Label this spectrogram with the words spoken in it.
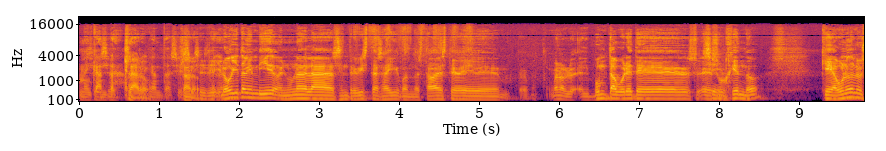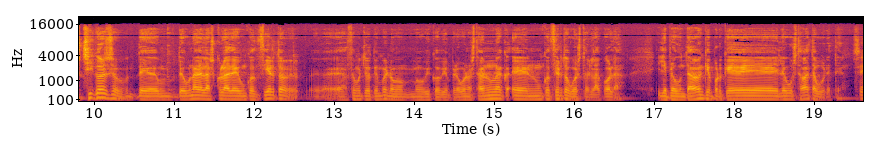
me encanta. Claro, Me encanta, sí, claro. sí, Sí, sí. sí. Luego yo también vi en una de las entrevistas ahí, cuando estaba este, eh, bueno, el boom taburete eh, Sí. surgiendo, que a uno de los chicos de, de una de las colas de un concierto, eh, hace mucho tiempo y no me ubico bien, pero bueno, estaba en, una- en un concierto vuestro, en la cola, y le preguntaban que por qué le gustaba taburete. Sí.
